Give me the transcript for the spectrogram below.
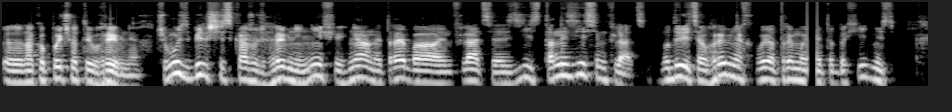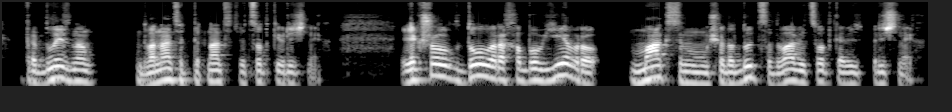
е, накопичувати в гривнях. Чомусь більшість кажуть, гривні ні, фігня, не треба, інфляція з'їсть. Та не з'їсть інфляція. Ну дивіться, в гривнях ви отримуєте дохідність приблизно 12-15% річних. Якщо в доларах або в євро, максимум, що дадуть, це 2% річних.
